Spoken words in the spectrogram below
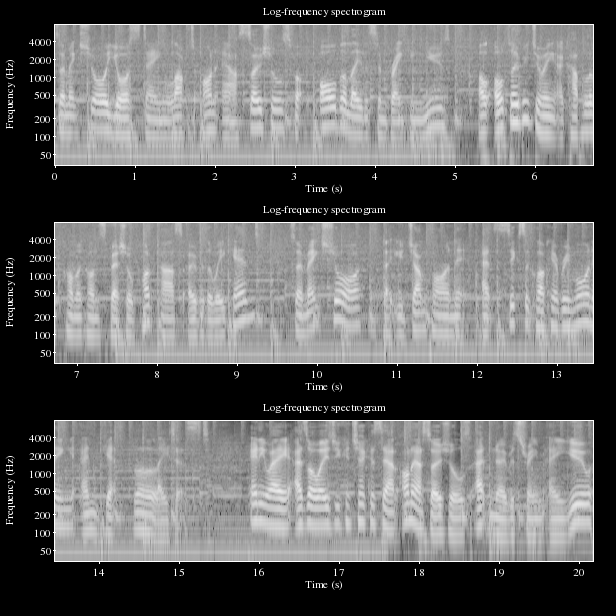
so make sure you're staying locked on our socials for all the latest and breaking news. I'll also be doing a couple of Comic Con special podcasts over the weekend, so make sure that you jump on at 6 o'clock every morning and get the latest. Anyway, as always, you can check us out on our socials at NovaStreamAU,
